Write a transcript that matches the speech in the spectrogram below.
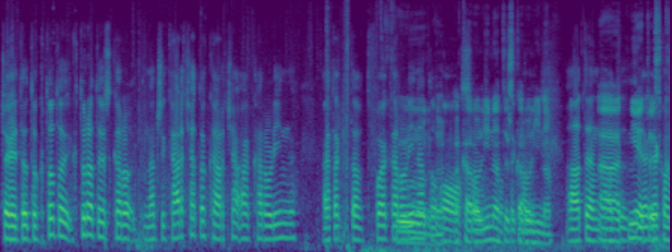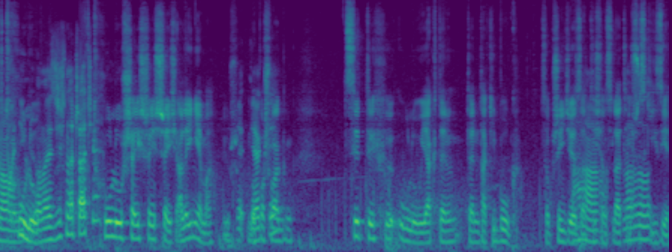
Czekaj, to, to kto to, która to jest Karo... Znaczy Karcia to Karcia, a Karolin... A tak ta twoja Karolina to... Kurde, O, A Karolina to jest przegramy. Karolina. A ten... A, nie, jak, to jest jak ona ma Cthulhu. nick? Ona jest gdzieś na czacie? Hulu 666, ale jej nie ma już. Ja- Bo poszła Cytych Ulu, jak ten, ten taki Bóg, co przyjdzie za Aha, tysiąc lat i no, no. wszystkich zje.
